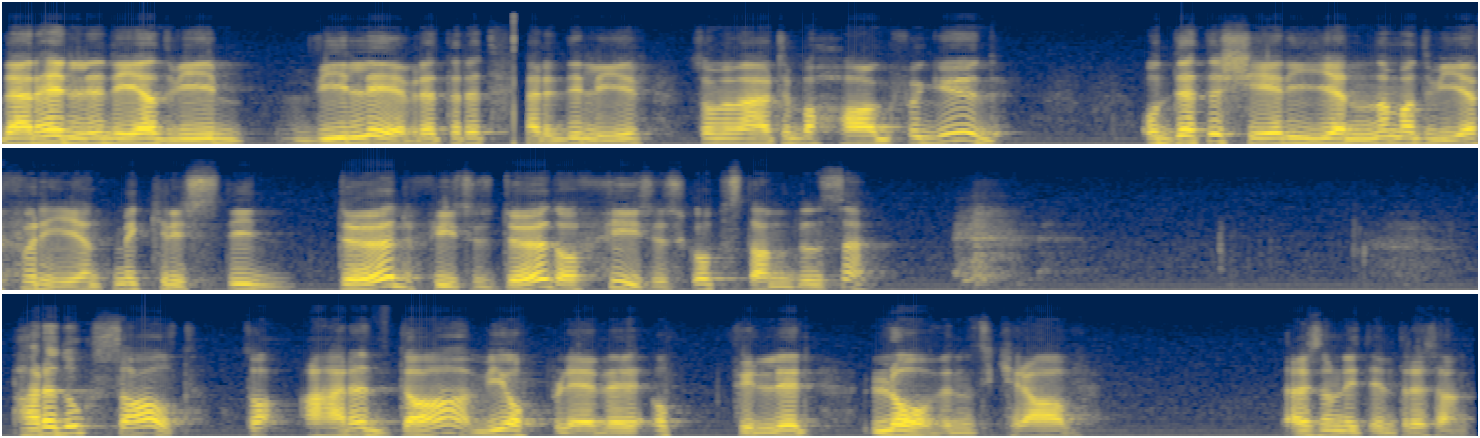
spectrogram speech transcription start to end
Det er heller det at vi, vi lever et rettferdig liv som er til behag for Gud. Og dette skjer gjennom at vi er forent med Kristi død, fysisk død og fysisk oppstandelse. Paradoksalt så er det da vi opplever, oppfyller lovens krav. Det er liksom litt interessant.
